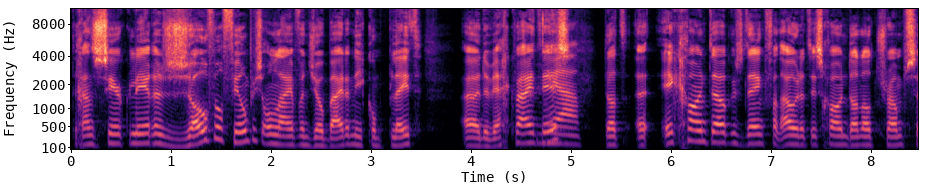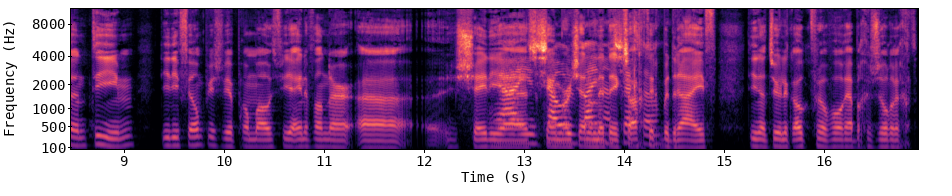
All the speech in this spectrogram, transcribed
er gaan circuleren zoveel filmpjes online van Joe Biden... die compleet eh, de weg kwijt is. Ja, Dat eh, ik gewoon telkens denk van... Oh, dat is gewoon Donald Trump zijn team... die die filmpjes weer promoot via een of ander eh, shady Ja, ass Cambridge Analytics-achtig bedrijf... die natuurlijk ook veel voor hebben gezorgd...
